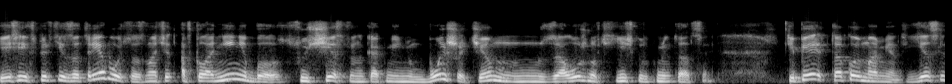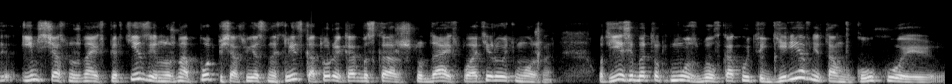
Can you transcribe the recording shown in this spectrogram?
Если экспертиза требуется, значит отклонение было существенно как минимум больше, чем заложено в технической документации. Теперь такой момент. Если им сейчас нужна экспертиза, им нужна подпись ответственных лиц, которые как бы скажут, что да, эксплуатировать можно. Вот если бы этот мост был в какой-то деревне, там в глухой,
